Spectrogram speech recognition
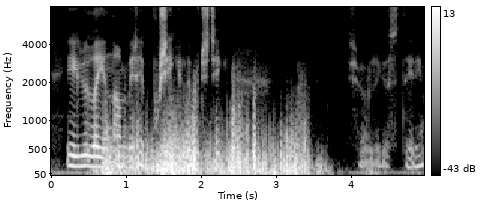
Eylül ayından beri hep bu şekilde bu çiçek. Şöyle göstereyim.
